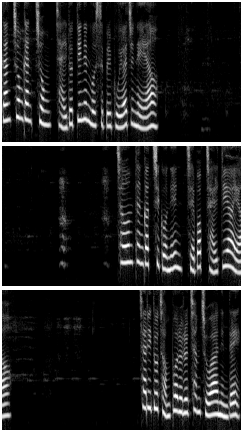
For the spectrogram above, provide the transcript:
깡총깡총 잘도 뛰는 모습을 보여주네요. 처음 탄 것 치고는 제법 잘 뛰어요. 차리도 점퍼루를 참 좋아하는데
